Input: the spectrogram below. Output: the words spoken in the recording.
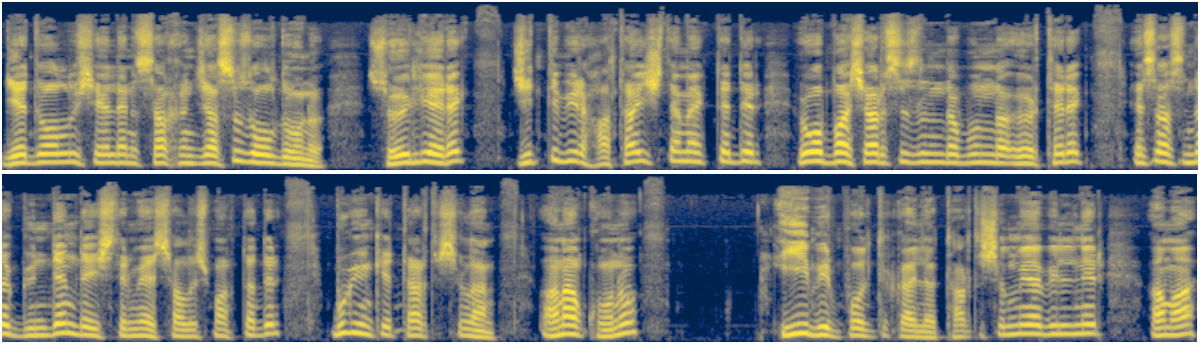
GDO'lu şeylerin sakıncasız olduğunu söyleyerek ciddi bir hata işlemektedir ve o başarısızlığını da bununla örterek esasında gündem değiştirmeye çalışmaktadır. Bugünkü tartışılan ana konu iyi bir politikayla tartışılmayabilir ama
